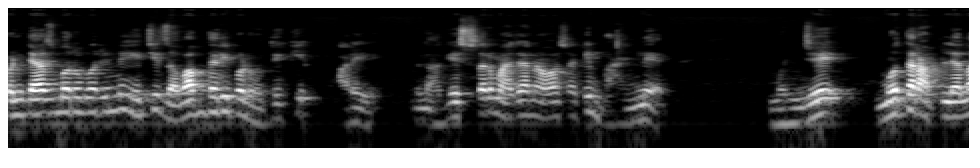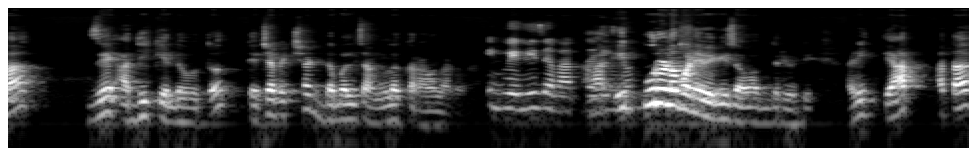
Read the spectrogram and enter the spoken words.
पण त्याचबरोबरीने ह्याची जबाबदारी पण होती की अरे नागेश सर माझ्या नावासाठी भांडले आहेत. म्हणजे मग तर आपल्याला जे आधी केलं होतं त्याच्यापेक्षा डबल चांगलं करावं लागणार एक वेगळी जबाबदारी ही पूर्णपणे वेगळी जबाबदारी होती. आणि त्यात आता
